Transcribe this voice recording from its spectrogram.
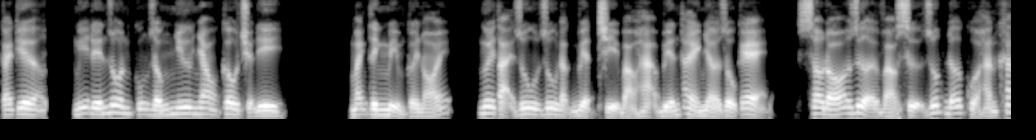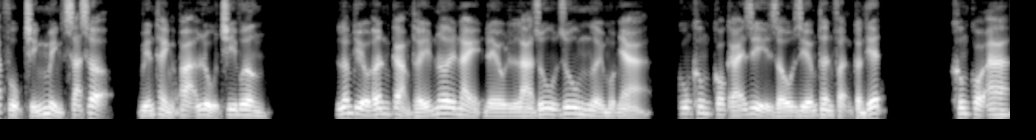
Cái kia nghĩ đến john cũng giống như nhau câu chuyện đi. Mạnh tinh mỉm cười nói, ngươi tại du du đặc biệt chỉ bảo hạ biến thành nhờ dỗ kẻ, sau đó dựa vào sự giúp đỡ của hắn khắc phục chính mình xa sợ, biến thành vạ lụ chi vương. Lâm tiểu ân cảm thấy nơi này đều là du du người một nhà, cũng không có cái gì giấu giếm thân phận cần thiết. Không có a,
